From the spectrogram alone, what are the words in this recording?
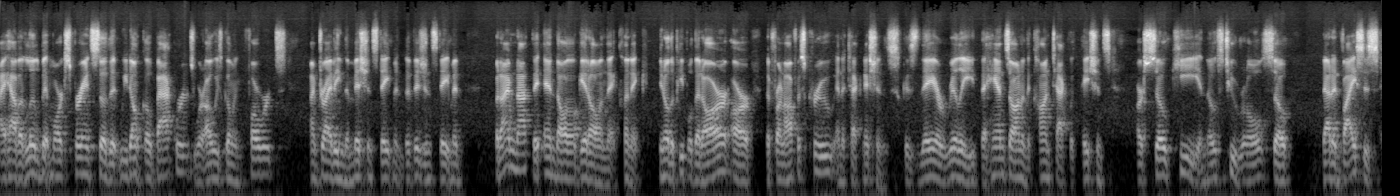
I have a little bit more experience so that we don't go backwards. We're always going forwards. I'm driving the mission statement, the vision statement, but I'm not the end all get all in that clinic. You know, the people that are are the front office crew and the technicians because they are really the hands on and the contact with patients are so key in those two roles. So that advice is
